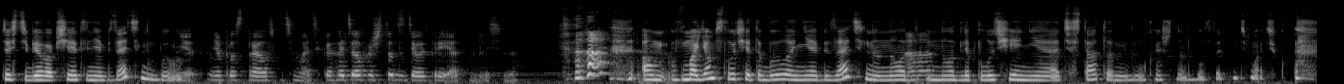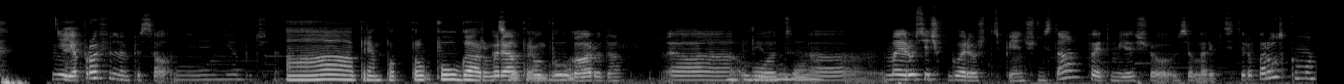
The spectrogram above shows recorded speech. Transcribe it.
То есть тебе вообще это не обязательно было? Нет, мне просто нравилась математика. Я хотела хоть что-то сделать приятное для себя. А в моем случае это было не обязательно, но, ага. но для получения аттестата, ну, конечно, надо было сдать математику. Не, я профильную писала, не, необычную. А, прям по, по, по угару. Прям, прям по, по угару, да. А, Блин, вот. Да. А, моя русичка говорила, что теперь я ничего не сдам, поэтому я еще взяла репетитора по русскому.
